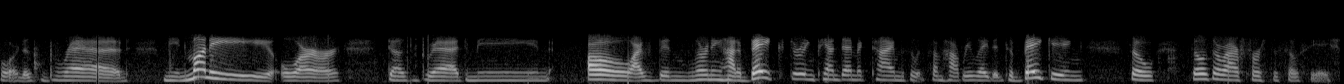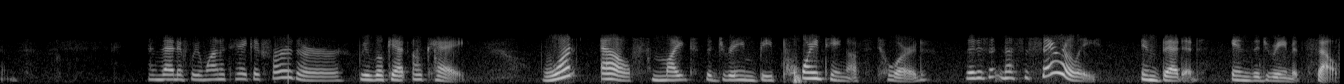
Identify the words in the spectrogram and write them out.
or does bread mean money, or does bread mean oh i've been learning how to bake during pandemic times so it's somehow related to baking so those are our first associations and then if we want to take it further we look at okay what else might the dream be pointing us toward that isn't necessarily embedded in the dream itself?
